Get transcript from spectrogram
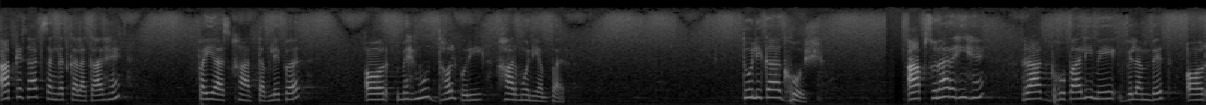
आपके साथ संगत कलाकार हैं फैयाज खां तबले पर और महमूद धौलपुरी हारमोनियम पर। तुलिका घोष, आप सुना रही हैं राग भोपाली में विलंबित और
